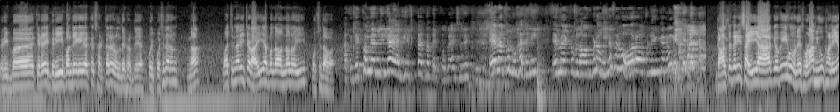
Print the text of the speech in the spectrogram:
ਗਰੀਬ ਜਿਹੜੇ ਗਰੀਬ ਬੰਦੇ ਕਈ ਯਾਰ ਸੜਕਾਂ 'ਤੇ ਰੁਲਦੇ ਫਿਰਦੇ ਆ ਕੋਈ ਪੁੱਛਦਾ ਇਹਨਾਂ ਨੂੰ? ਨਾ। ਬਸ ਜਿੰਨਾ ਦੀ ਚੜਾਈ ਆ ਬੰਦਾ ਉਹਨਾਂ ਨੂੰ ਹੀ ਪੁੱਛਦਾ ਵਾ। ਦੇਖੋ ਮੇਰੇ ਲਈ ਲਿਆਇਆ ਗਿਫਟ ਇੱਧਰ ਦੇਖੋ ਗਾਇਸ ਇਹ ਮੈਂ ਤੁਹਾਨੂੰ ਹਜੇ ਨਹੀਂ ਇਹ ਮੈਂ ਇੱਕ ਵਲੌਗ ਬਣਾਉਂਗੀ ਨਾ ਫਿਰ ਹੋਰ ਓਪਨਿੰਗ ਕਰੂੰਗੀ। ਗੱਲ ਤੇ ਤੇਰੀ ਸਹੀ ਆ ਕਿਉਂਕਿ ਹੁਣ ਥੋੜਾ ਵਿਊ ਖਾਣੇ ਆ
